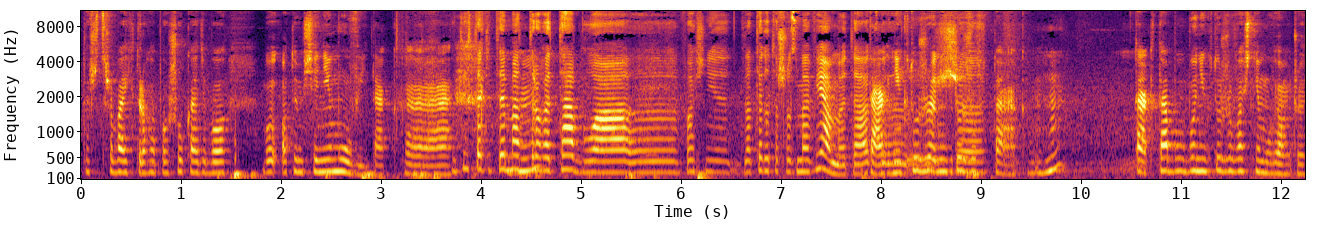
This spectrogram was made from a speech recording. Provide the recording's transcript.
też trzeba ich trochę poszukać, bo, bo o tym się nie mówi tak. E, no to jest taki temat mhm. trochę tabła, właśnie dlatego też rozmawiamy, tak? Tak, niektórzy, niektórzy tak. Mhm. Tak, tabu, bo niektórzy właśnie mówią, czy,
